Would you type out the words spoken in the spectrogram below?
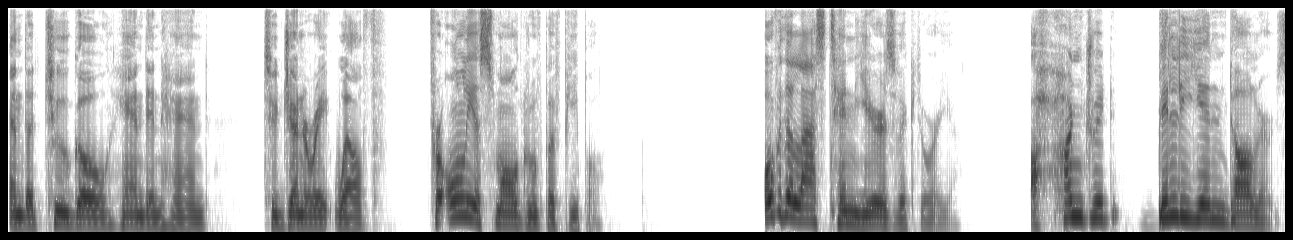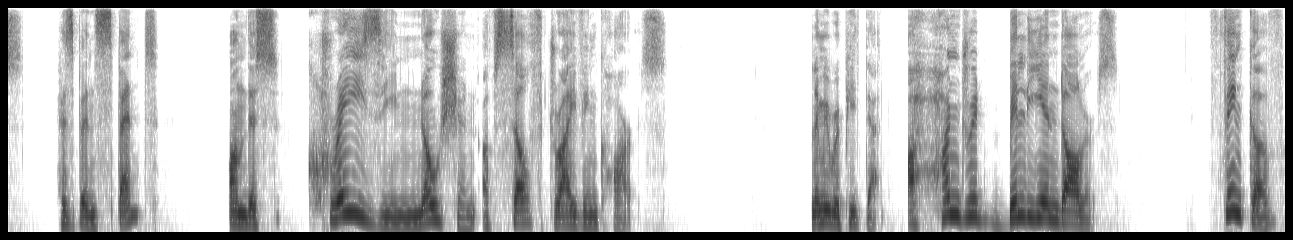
and the two go hand in hand to generate wealth for only a small group of people. Over the last 10 years, Victoria, $100 billion has been spent on this crazy notion of self driving cars. Let me repeat that $100 billion. Think of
